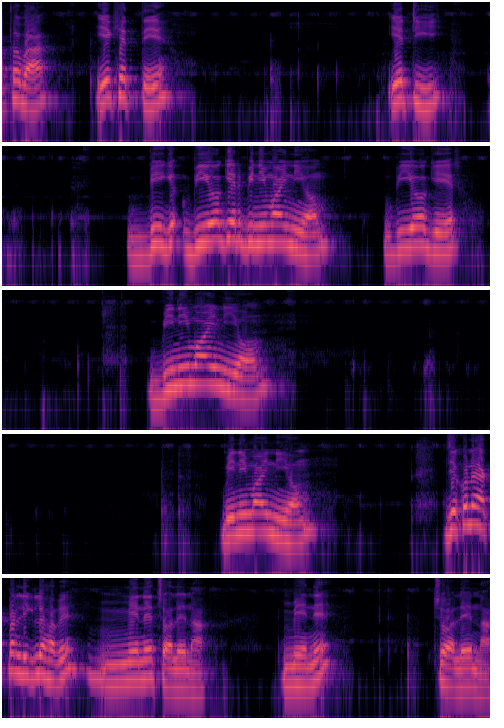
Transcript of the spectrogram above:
অথবা এক্ষেত্রে এটি বিয়োগের বিনিময় নিয়ম, বিয়োগের বিনিময় নিয়ম বিনিময় নিয়ম, যে কোনো একটা লিখলে হবে, মেনে চলে না, মেনে চলে না।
